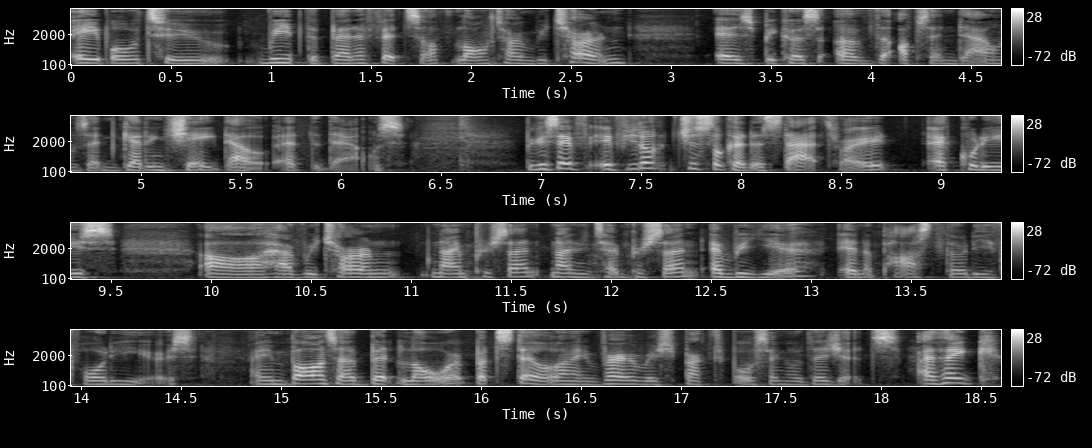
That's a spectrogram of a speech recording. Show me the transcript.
able to reap the benefits of long-term return is because of the ups and downs and getting shaked out at the downs. Because if, if you look, just look at the stats, right? Equities uh, have returned 9%, 9 to 10% every year in the past 30, 40 years. I mean, bonds are a bit lower, but still, I mean, very respectable single digits. I think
